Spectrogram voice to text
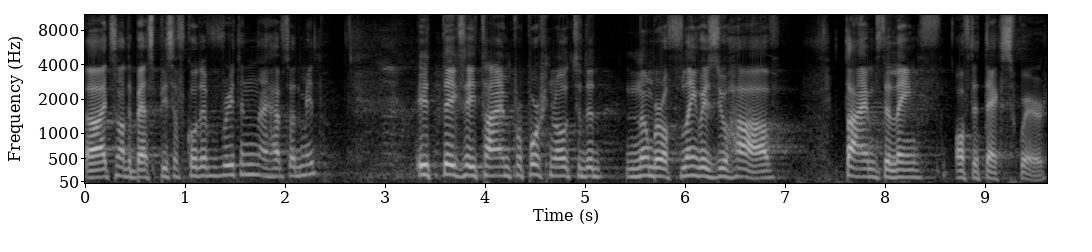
Uh, it's not the best piece of code I've written, I have to admit. It takes a time proportional to the number of languages you have times the length of the text squared.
